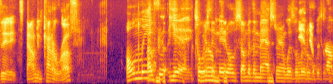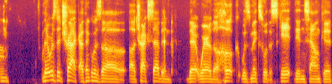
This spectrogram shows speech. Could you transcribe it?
that it sounded kind of rough? Only I feel yeah. Towards the Well, middle, some of the mastering was a little was a little. um, there was the track. I think it was uh, uh track seven that where the hook was mixed with a skit. Didn't sound good.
